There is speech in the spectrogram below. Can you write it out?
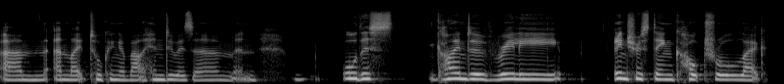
um, and like talking about Hinduism and all this kind of really interesting cultural like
